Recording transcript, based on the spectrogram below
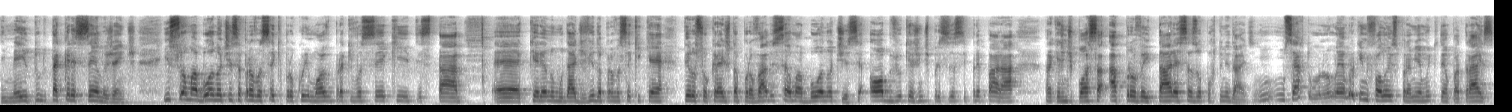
e meio, tudo está crescendo, gente. Isso é uma boa notícia para você que procura imóvel, para que você que está é, querendo mudar de vida, para você que quer ter o seu crédito aprovado, isso é uma boa notícia. Óbvio que a gente precisa se preparar para que a gente possa aproveitar essas oportunidades. Um, um certo, não lembro quem me falou isso para mim há muito tempo atrás,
